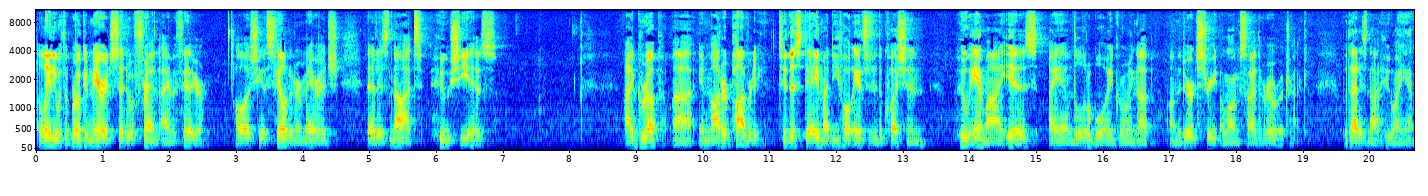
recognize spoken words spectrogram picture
A lady with a broken marriage said to a friend, I am a failure. Although she has failed in her marriage, that is not who she is. I grew up uh, in moderate poverty. To this day, my default answer to the question, Who am I? is I am the little boy growing up on the dirt street alongside the railroad track. But that is not who I am.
